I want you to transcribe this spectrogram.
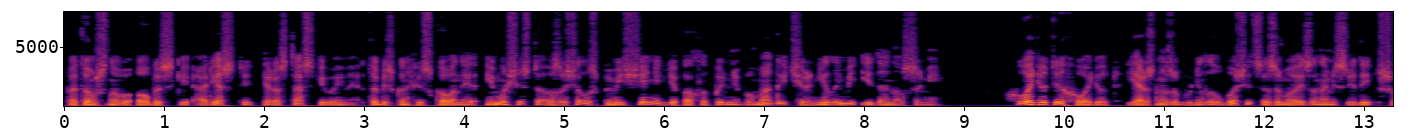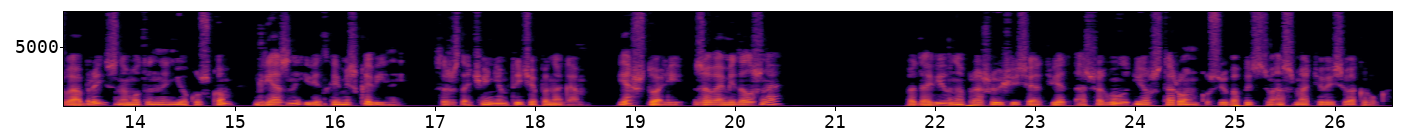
Потом снова обыски, аресты и растаскиваемое, то бишь конфискованное имущество возвращалось в помещение, где пахло пыльной бумагой, чернилами и доносами. «Ходят и ходят», — яростно забудила уборщица, замывая за нами следы шваброй с намотанной на нее куском грязной и веткой мешковины, с ожесточением тыча по ногам. «Я что ли, за вами должна?» Подавив напрашивающийся ответ, отшагнул от нее в сторонку, с любопытством осматриваясь вокруг.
